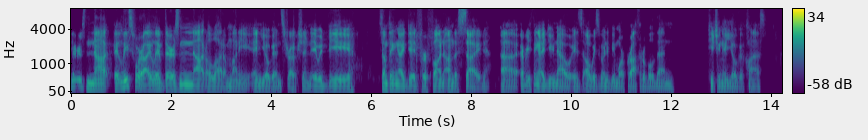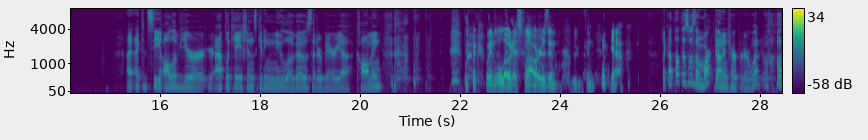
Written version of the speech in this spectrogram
there's not, at least where I live, there's not a lot of money in yoga instruction. It would be something I did for fun on the side. Uh, everything I do now is always going to be more profitable than teaching a yoga class. I, I could see all of your your applications getting new logos that are very uh, calming. With lotus flowers and, and yeah. Like I thought this was a markdown interpreter. What?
